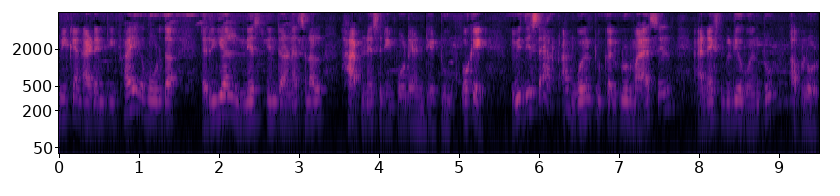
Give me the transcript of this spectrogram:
we can identify about the real international happiness report and day 2 okay with this act i'm going to conclude myself and next video going to upload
